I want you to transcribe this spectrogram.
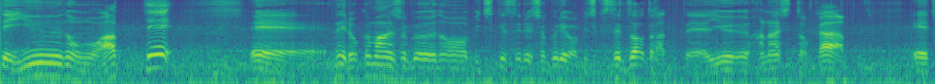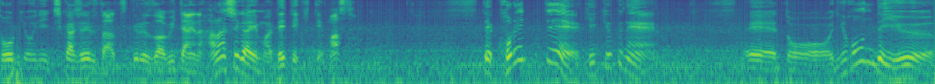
ていうのもあって、え、ね、6万食の備蓄する食料を備蓄するぞとかっていう話とか、え、東京に地下シェルター作るぞみたいな話が今出てきてますと。で、これって結局ね、えっ、ー、と、日本でいう、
